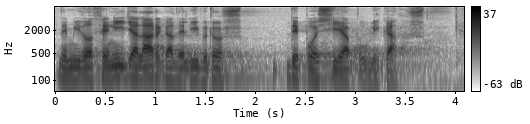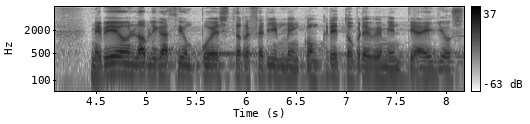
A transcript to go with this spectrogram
de mi docenilla larga de libros de poesía publicados. Me veo en la obligación, pues, de referirme en concreto brevemente a ellos,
